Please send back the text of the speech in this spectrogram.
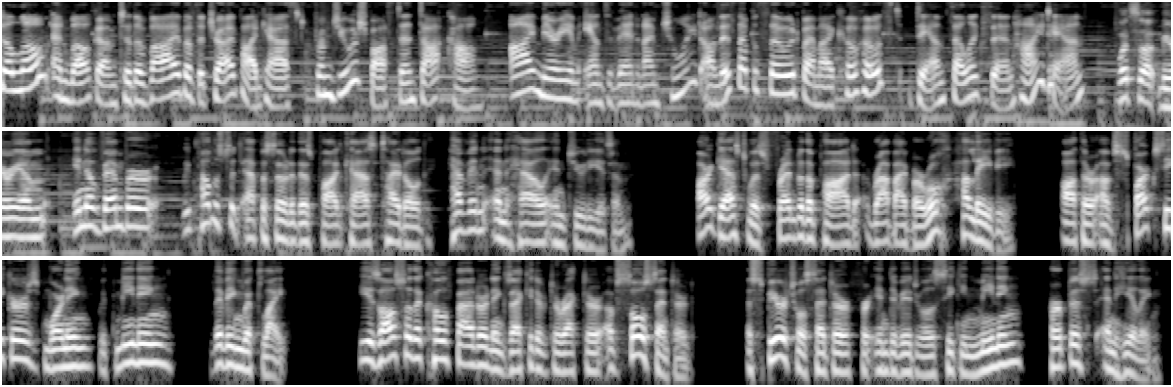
Shalom and welcome to the Vibe of the Tribe podcast from JewishBoston.com. I'm Miriam Anzovin, and I'm joined on this episode by my co host, Dan Seligson. Hi, Dan. What's up, Miriam? In November, we published an episode of this podcast titled Heaven and Hell in Judaism. Our guest was friend of the pod, Rabbi Baruch Halevi, author of Spark Seekers, Mourning with Meaning, Living with Light. He is also the co founder and executive director of Soul Centered, a spiritual center for individuals seeking meaning, purpose, and healing.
